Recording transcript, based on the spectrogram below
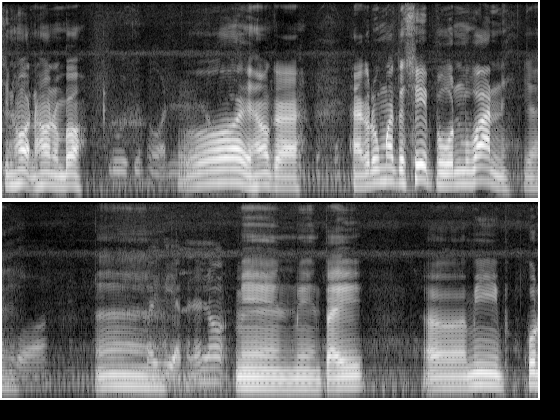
กินฮอดเฮานั่นบ่ดูสิหอดเลยโอ้ยเฮาก็หากระลงมาแต่เชฟโปนเมื่อวานนี่ยายบ่ อ่าไปเบียกนั่นเนาะแม่นแม่นไปเอ่อมีคน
